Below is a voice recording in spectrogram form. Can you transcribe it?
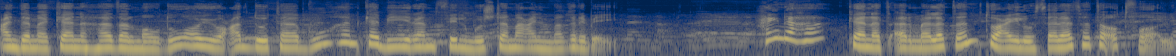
عندما كان هذا الموضوع يعد تابوها كبيرا في المجتمع المغربي. حينها كانت أرملة تعيل ثلاثة أطفال.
